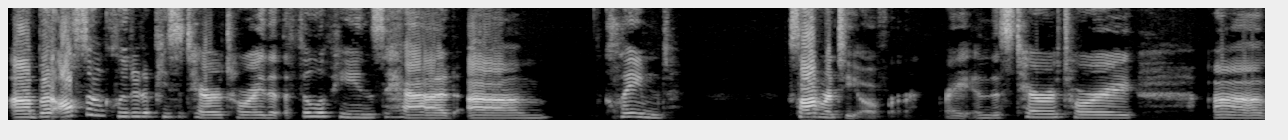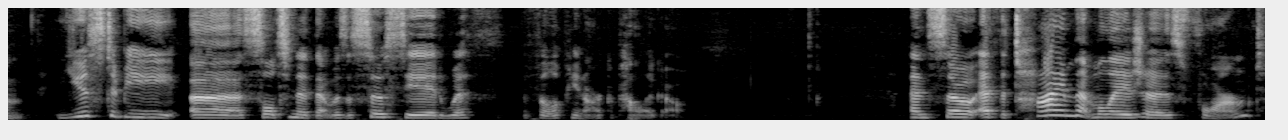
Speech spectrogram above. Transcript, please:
uh, but also included a piece of territory that the Philippines had um, claimed sovereignty over, right? And this territory um, used to be a sultanate that was associated with the Philippine archipelago. And so at the time that Malaysia is formed,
